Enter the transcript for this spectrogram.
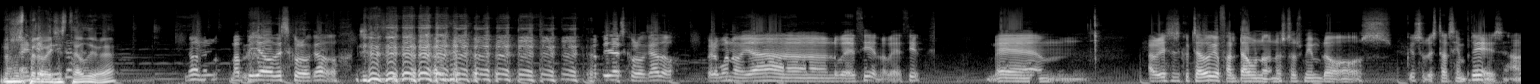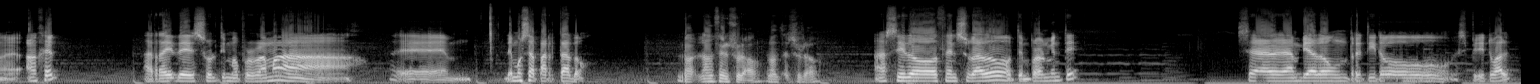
No os ¿Hay esperabais este audio, ¿eh? No, no, no, me ha pillado descolocado. me ha pillado descolocado. Pero bueno, ya lo voy a decir, lo voy a decir. Eh, habréis escuchado que falta uno de nuestros miembros que suele estar siempre, es Á- Ángel. A raíz de su último programa, eh, le hemos apartado. No, lo han censurado, lo han censurado. Ha sido censurado temporalmente. Se ha enviado a un retiro espiritual.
